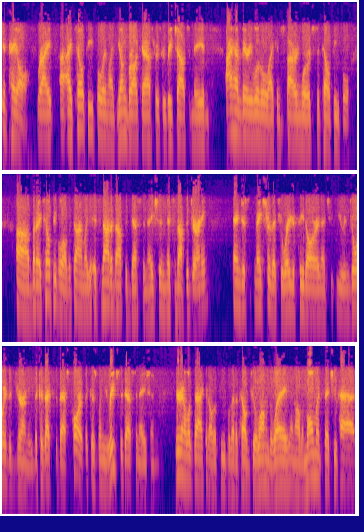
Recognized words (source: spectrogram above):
it pay off, right? I, I tell people and like young broadcasters who reach out to me, and I have very little like inspiring words to tell people. Uh, but I tell people all the time, like it's not about the destination, it's about the journey. And just make sure that you're where your feet are and that you, you enjoy the journey because that's the best part. Because when you reach the destination, you're going to look back at all the people that have helped you along the way and all the moments that you've had.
